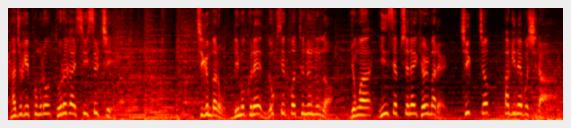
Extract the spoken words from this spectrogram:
가족의 품으로 돌아갈 수 있을지 지금 바로 리모컨의 녹색 버튼을 눌러 영화 인셉션의 결말을 직접 확인해 보시라.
